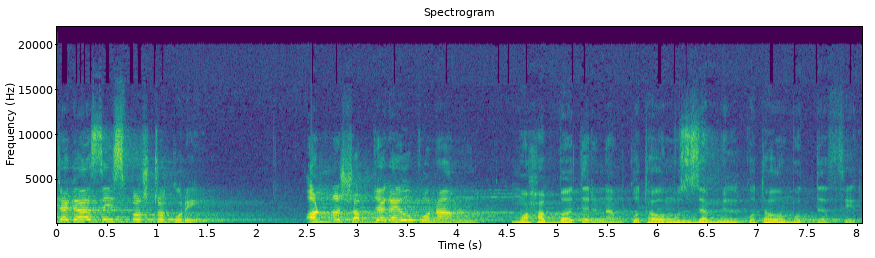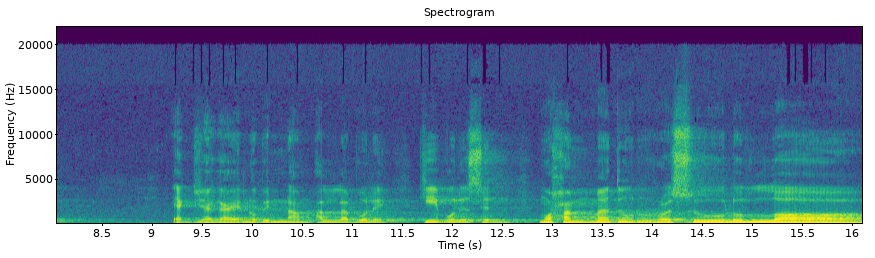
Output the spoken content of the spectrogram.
জায়গা আছে স্পষ্ট করে। অন্য সব জায়গায় উপনাম, মোহাব্বতের নাম কোথাও মুজাম্মিল, কোথাও মুদাসির এক জায়গায় নবীর নাম আল্লাহ বলে কি বলেছেন? মোহাম্মদুর রসুল্লাহ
